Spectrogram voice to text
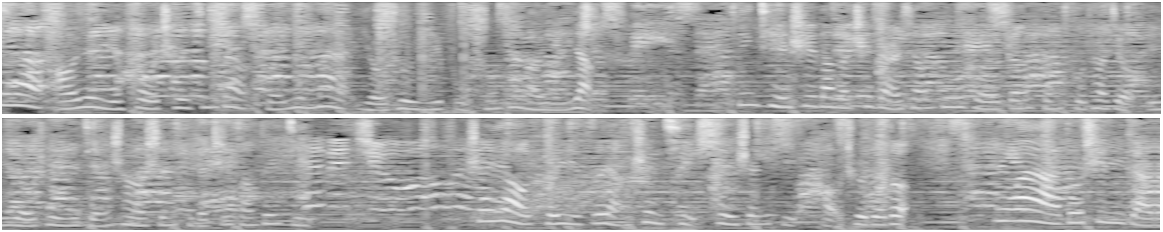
另外，熬夜以后吃鸡蛋和燕麦有助于补充大脑营养，并且适当的吃点香菇和干红葡萄酒也有助于减少身体的脂肪堆积。山药可以滋养肾气，对身体好处多多。另外啊，多吃一点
